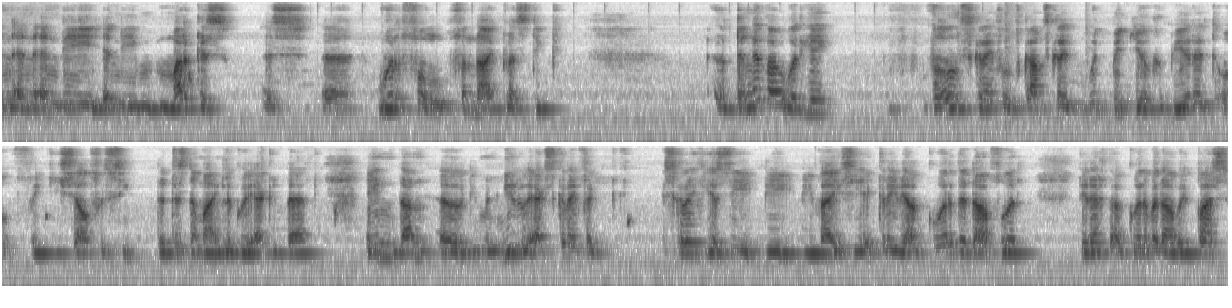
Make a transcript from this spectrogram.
in in in die in die mark is is uh oorvol van daai plastiek. Uh, dinge waaroor jy wil skryf of kan skryf moet met jou gebeur het of het jy self gesien dit is nou maar eintlik hoe ek dit werk. En dan uh, die manier hoe ek skryf ek skryf eers die die die wysie, ek kry die akkoorde daarvoor, die regte akkoorde wat daarbey pas.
